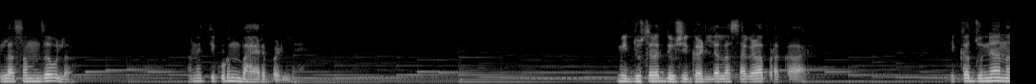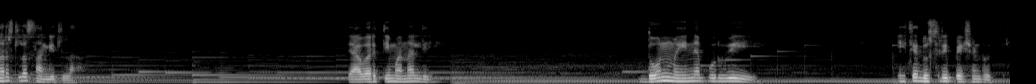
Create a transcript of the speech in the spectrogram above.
तिला समजवलं. आणि तिकडून बाहेर पडले. मी दुसऱ्या दिवशी घडलेला सगळा प्रकार एका जुन्या नर्सला सांगितला. त्यावर ती म्हणाली दोन महिन्यापूर्वी इथे दुसरी पेशंट होती.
